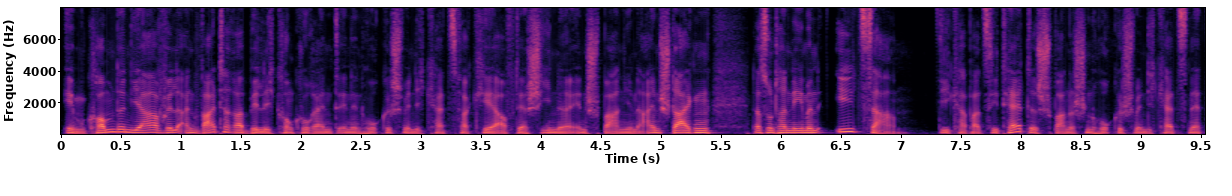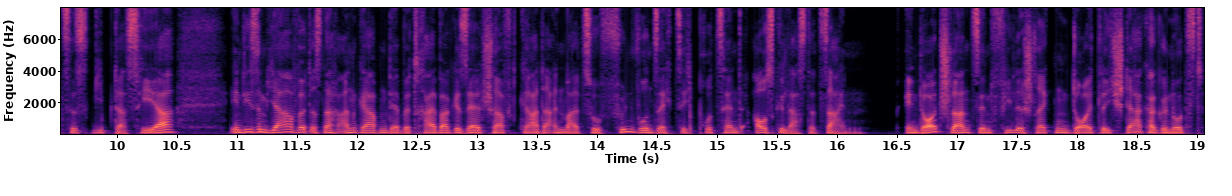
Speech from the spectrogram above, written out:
Im kommenden Jahr will ein weiterer Billigkonkurrent in den Hochgeschwindigkeitsverkehr auf der Schiene in Spanien einsteigen, das Unternehmen Ilza. Die Kapazität des spanischen Hochgeschwindigkeitsnetzes gibt das her. In diesem Jahr wird es nach Angaben der Betreibergesellschaft gerade einmal zu 65 Prozent ausgelastet sein. In Deutschland sind viele Strecken deutlich stärker genutzt,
